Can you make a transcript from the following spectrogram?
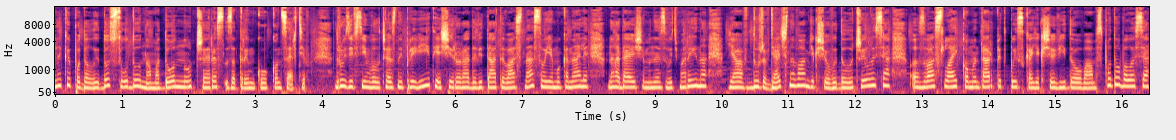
Шанувальники подали до суду на Мадонну через затримку концертів. Друзі, всім величезний привіт! Я щиро рада вітати вас на своєму каналі. Нагадаю, що мене звуть Марина. Я дуже вдячна вам, якщо ви долучилися. З вас лайк, коментар, підписка, якщо відео вам сподобалося.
